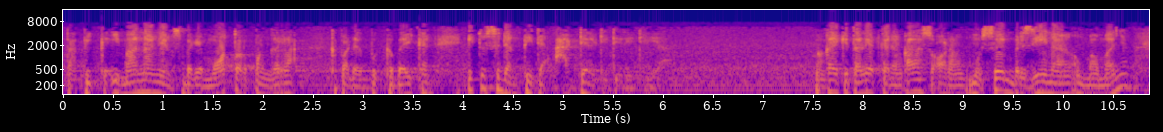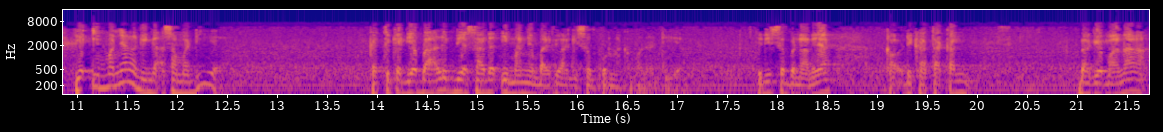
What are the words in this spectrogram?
Tapi keimanan yang sebagai motor penggerak kepada kebaikan itu sedang tidak ada di diri dia. Makanya kita lihat kadang-kala seorang muslim berzina umpamanya, ya imannya lagi nggak sama dia. Ketika dia balik dia sadar imannya balik lagi sempurna kepada dia. Jadi sebenarnya kalau dikatakan bagaimana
